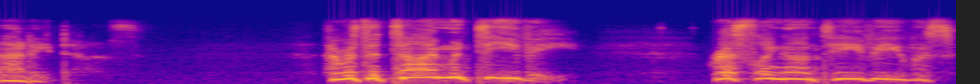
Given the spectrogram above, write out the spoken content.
that he does. There was a time when TV, wrestling on TV, was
